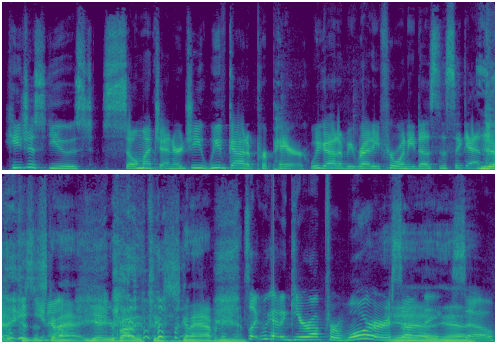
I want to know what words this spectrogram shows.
he just used so much energy. We've got to prepare. We got to be ready for when he does this again. Yeah, because it's gonna. Ha- yeah, your body thinks it's gonna happen again. It's like we got to gear up for war or something. yeah. So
